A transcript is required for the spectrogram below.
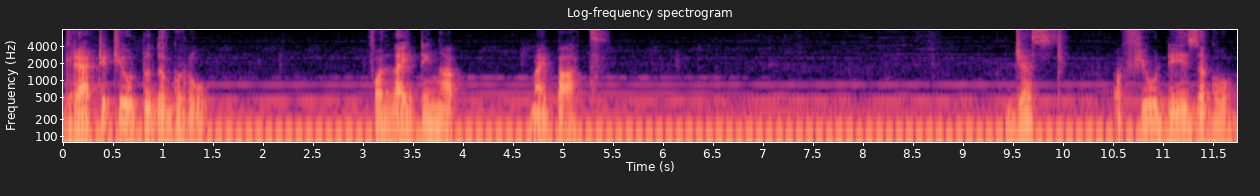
gratitude to the Guru for lighting up my path. Just a few days ago,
